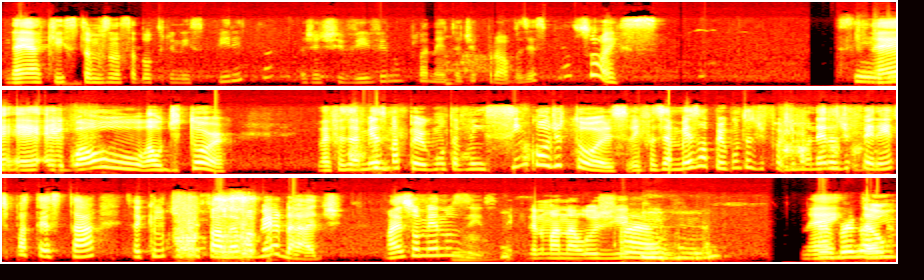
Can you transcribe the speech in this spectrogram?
né, aqui estamos nessa doutrina espírita, a gente vive num planeta de provas e expiações. sim. né? É, é igual o auditor. Vai fazer a mesma pergunta, vem cinco auditores, vem fazer a mesma pergunta de, de maneiras diferentes para testar se aquilo que você fala é uma verdade. Mais ou menos isso, né? Criando uma analogia É. Uhum. né? É verdade. então,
